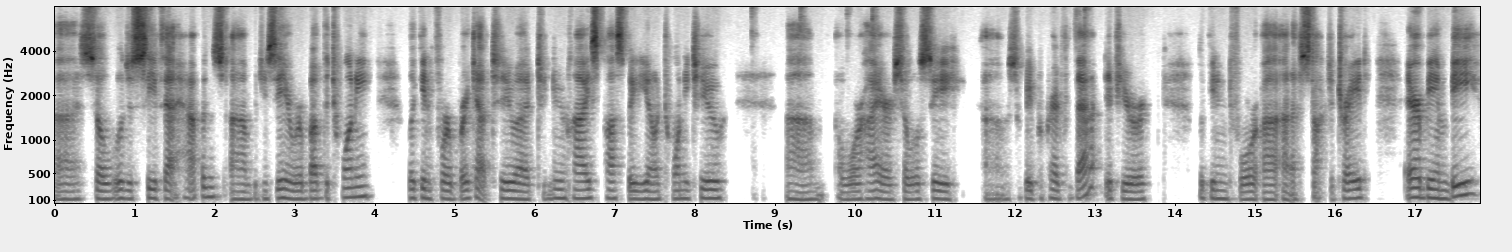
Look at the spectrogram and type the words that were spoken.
uh, so we'll just see if that happens. Um, but you see here we're above the 20, looking for a breakout to uh, to new highs, possibly you know 22 um, or higher. So we'll see. Um, so be prepared for that if you're looking for uh, a stock to trade. Airbnb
